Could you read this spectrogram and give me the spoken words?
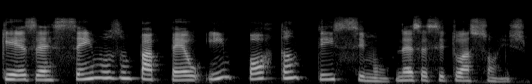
que exercemos um papel importantíssimo nessas situações.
